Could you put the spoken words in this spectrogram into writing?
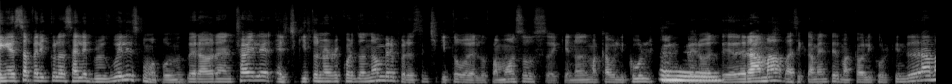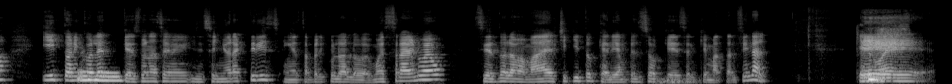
en esta película sale Bruce Willis, como podemos ver ahora en el tráiler. El chiquito no recuerdo el nombre, pero es el chiquito de los famosos, eh, que no es Macaulay Culkin, pero el de drama, básicamente el Macaulay Culkin de drama. Y Toni Ujú. Collette, que es una se- señora actriz, en esta película lo demuestra de nuevo, siendo la mamá del chiquito que Alian pensó que es el que mata al final. que no es. Eh,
